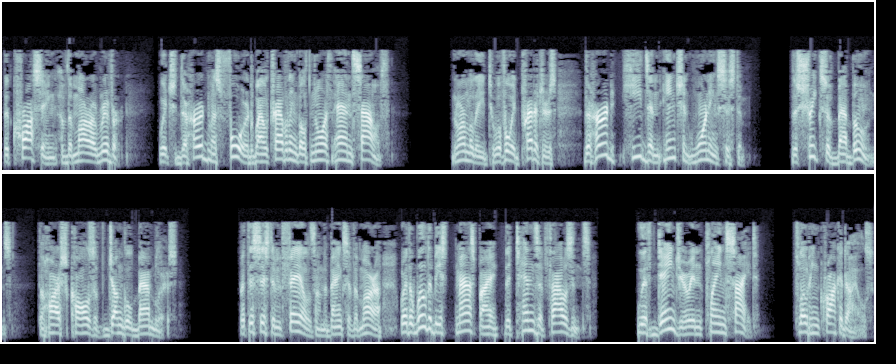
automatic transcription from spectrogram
the crossing of the Mara River, which the herd must ford while traveling both north and south. Normally, to avoid predators, the herd heeds an ancient warning system. The shrieks of baboons, the harsh calls of jungle babblers. But this system fails on the banks of the Mara, where the wildebeest mass by the tens of thousands, with danger in plain sight, floating crocodiles,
